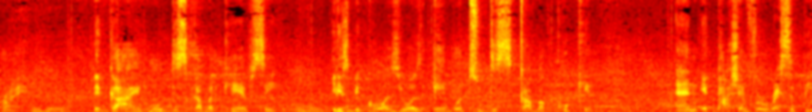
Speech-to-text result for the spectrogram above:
prime. Mm-hmm. The guy who discovered KFC, mm-hmm. it is because he was able to discover cooking and a passion for recipe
